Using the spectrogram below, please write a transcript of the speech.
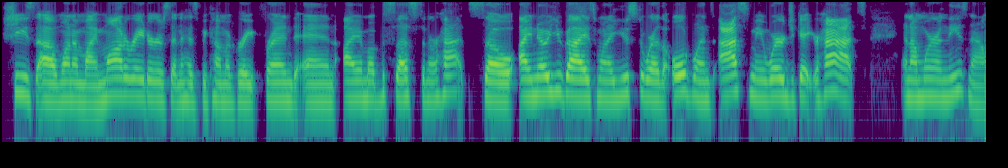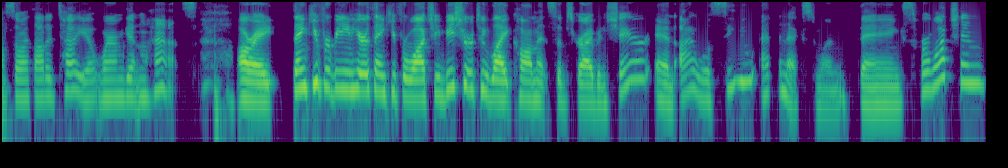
She's uh, one of my moderators and has become a great friend. And I am obsessed in her hats. So I know you guys, when I used to wear the old ones, asked me, Where'd you get your hats? And I'm wearing these now. So I thought I'd tell you where I'm getting my hats. All right. Thank you for being here. Thank you for watching. Be sure to like, comment, subscribe, and share. And I will see you at the next one. Thanks for watching.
